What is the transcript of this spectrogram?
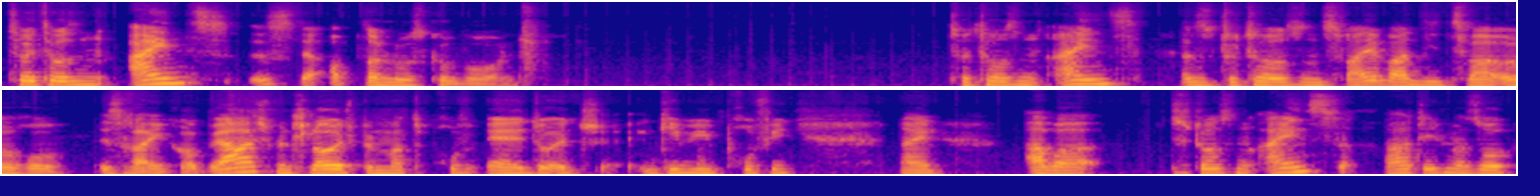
2001 ist er obdachlos geworden. 2001 also 2002 waren die 2 Euro. Ist reingekommen. Ja, ich bin schlau, ich bin Mathe-Profi, äh, Deutsch, Gibi-Profi. Nein. Aber 2001 rate ich mal so,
